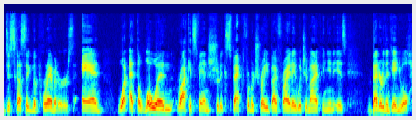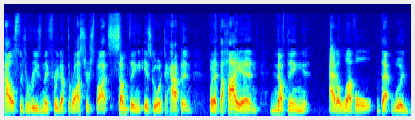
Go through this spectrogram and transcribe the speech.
discussing the parameters and what, at the low end, Rockets fans should expect from a trade by Friday, which, in my opinion, is better than Danuel House. There's a reason they freed up the roster spots. Something is going to happen but at the high end, nothing at a level that would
